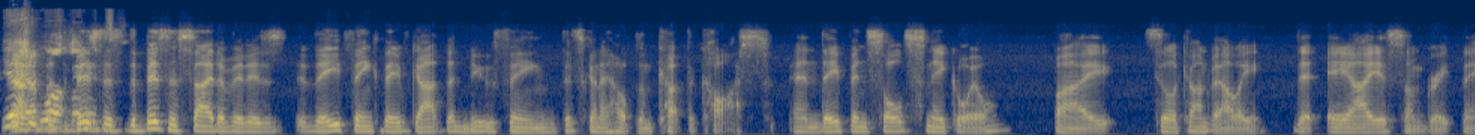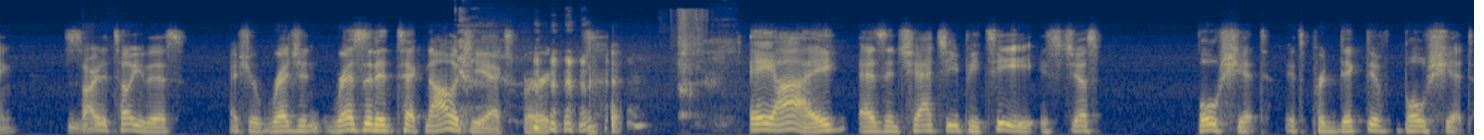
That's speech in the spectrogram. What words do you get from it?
Yeah, but well, the business the business side of it is they think they've got the new thing that's going to help them cut the costs, and they've been sold snake oil by Silicon Valley that AI is some great thing. Sorry hmm. to tell you this, as your regi- resident technology expert, AI, as in ChatGPT, is just bullshit. It's predictive bullshit.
